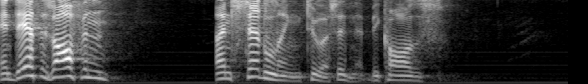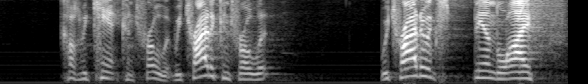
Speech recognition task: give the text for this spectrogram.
And death is often unsettling to us, isn't it? Because, because we can't control it. We try to control it, we try to extend life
